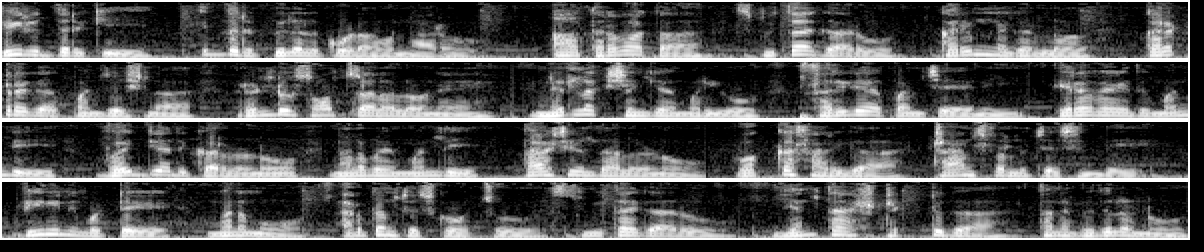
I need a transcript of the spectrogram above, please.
వీరిద్దరికి ఇద్దరు పిల్లలు కూడా ఉన్నారు. ఆ తర్వాత స్మిత గారు కరీంనగర్లో కలెక్టర్గా పనిచేసిన రెండు సంవత్సరాలలోనే నిర్లక్ష్యంగా మరియు సరిగా పనిచేయని ఇరవై ఐదు మంది వైద్యాధికారులను నలభై మంది తహసీల్దారులను ఒక్కసారిగా ట్రాన్స్ఫర్లు చేసింది. దీనిని బట్టే మనము అర్థం చేసుకోవచ్చు స్మిత గారు ఎంత స్ట్రిక్ట్గా తన విధులను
